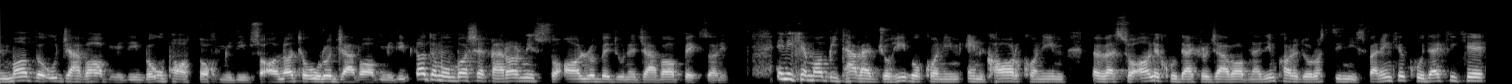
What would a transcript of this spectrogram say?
ما به او جواب میدیم به او پاسخ میدیم سوالات او رو جواب میدیم. یادمون باشه قرار نیست سوال رو بدون جواب بگذاریم. اینی که ما بیتوجهی بکنیم انکار کنیم و سوال کودک رو جواب ندیم کار درستی نیست. برای اینکه کودکی که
